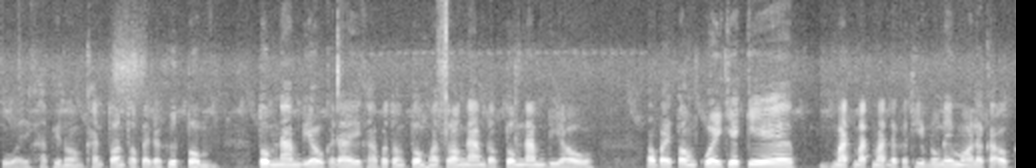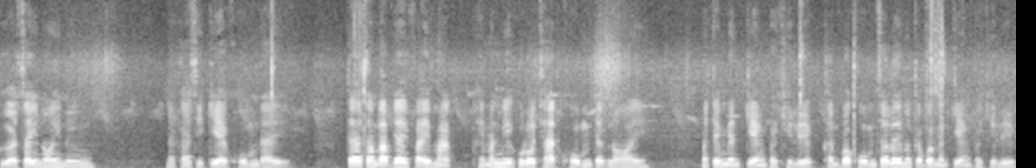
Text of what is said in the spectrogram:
สวยครับพี่น้องขั้นตอนต่อไปก็คือต้มต้มน้ำเดียวก็ได้ครับเพราะต้องต้มหอดสองน้ำดอกต้มน้ำเดียว เอาใบตองกล้วยแก่ๆมัดมัดมัดแล้วก็ถีบลงในหม้อแล้วก็เอาเกลือใส่น้อยนึงนะคะสิแก้ขมได้ แต่สำหรับย้ายไฟมักให้มันมีรสชาติขมจักหน้อย มันจะเป็นแกงพระเขเล็กขันบ่ขมซะเลยมันกับว่ามันแกงพระเขเล็ก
